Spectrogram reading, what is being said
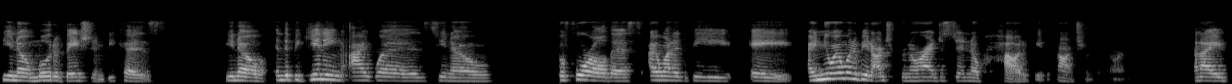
you know, motivation because, you know, in the beginning, I was, you know, before all this, I wanted to be a, I knew I wanted to be an entrepreneur. I just didn't know how to be an entrepreneur. And I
